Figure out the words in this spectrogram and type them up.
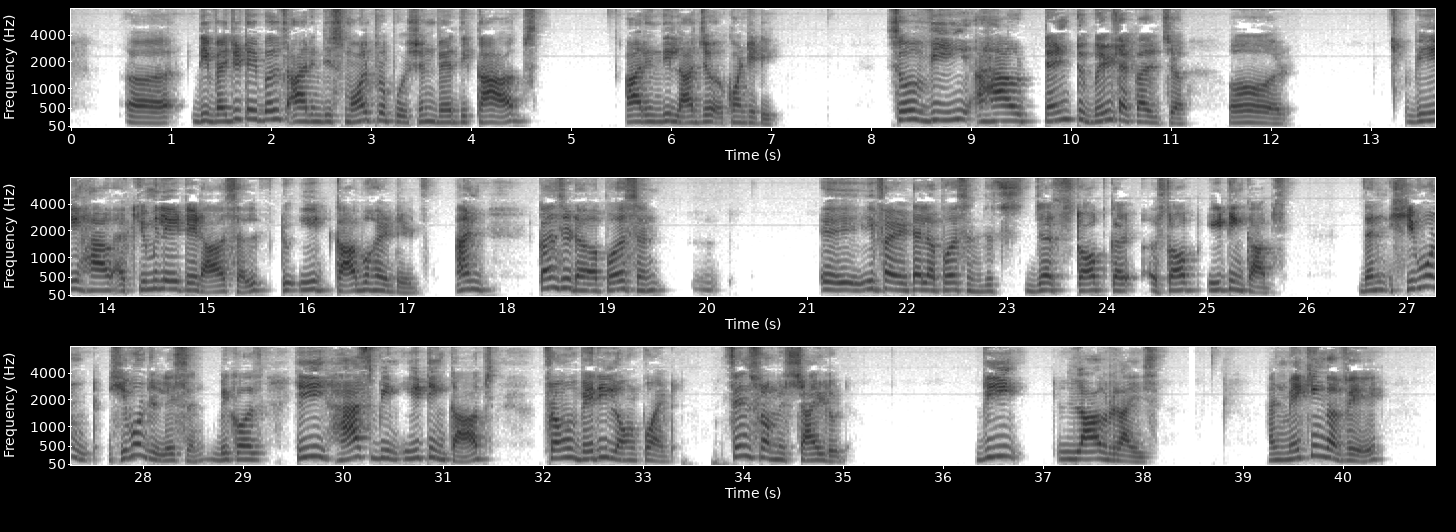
uh, the vegetables are in the small proportion where the carbs are in the larger quantity so we have tend to build a culture or we have accumulated ourselves to eat carbohydrates. And consider a person eh, if i tell a person just just stop stop eating carbs then he won't he won't listen because he has been eating carbs from a very long point since from his childhood. We love rice and making a way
